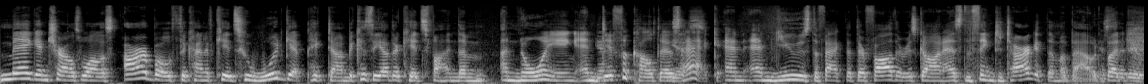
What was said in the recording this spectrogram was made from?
Meg and Charles Wallace are both the kind of kids who would get picked on because the other kids find them annoying and Yeah. difficult as Yes. heck, and and use the fact that their father is gone as the thing to target them about. Yes, but they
